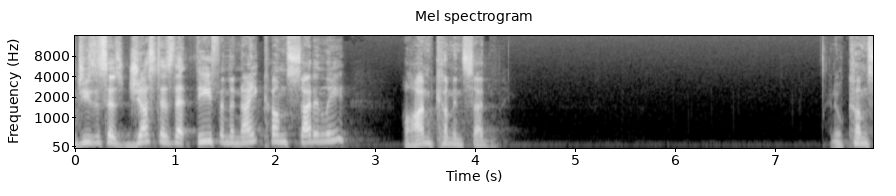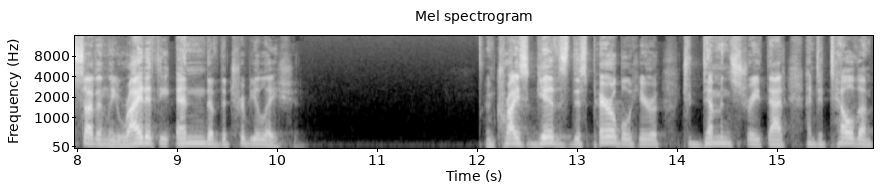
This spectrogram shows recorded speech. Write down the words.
Jesus says, just as that thief in the night comes suddenly, oh, I'm coming suddenly. And he'll come suddenly, right at the end of the tribulation. And Christ gives this parable here to demonstrate that and to tell them,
